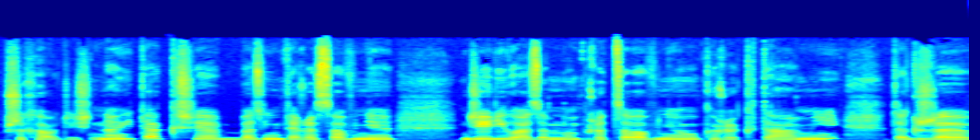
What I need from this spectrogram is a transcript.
przychodzić. No i tak się bezinteresownie dzieliła ze mną pracownią, korektami, także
